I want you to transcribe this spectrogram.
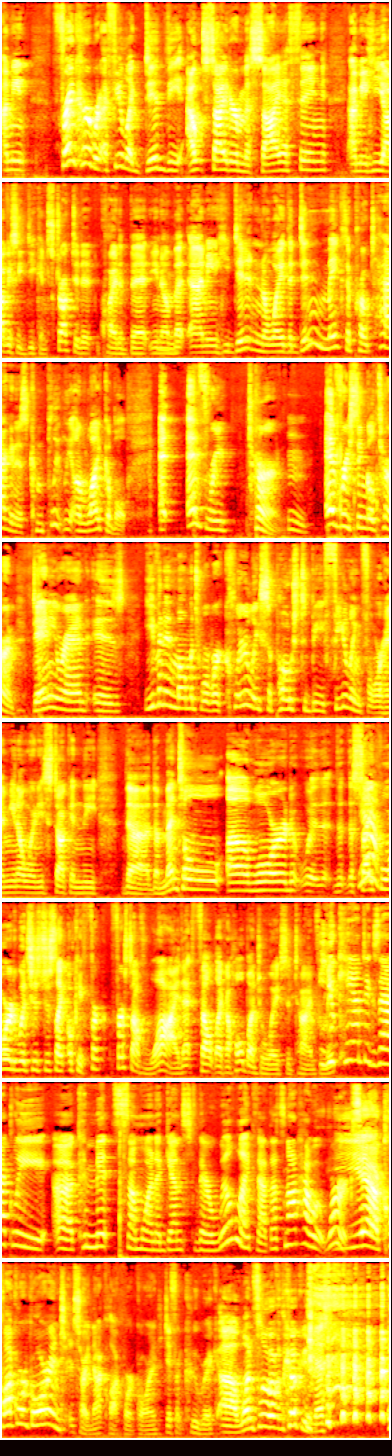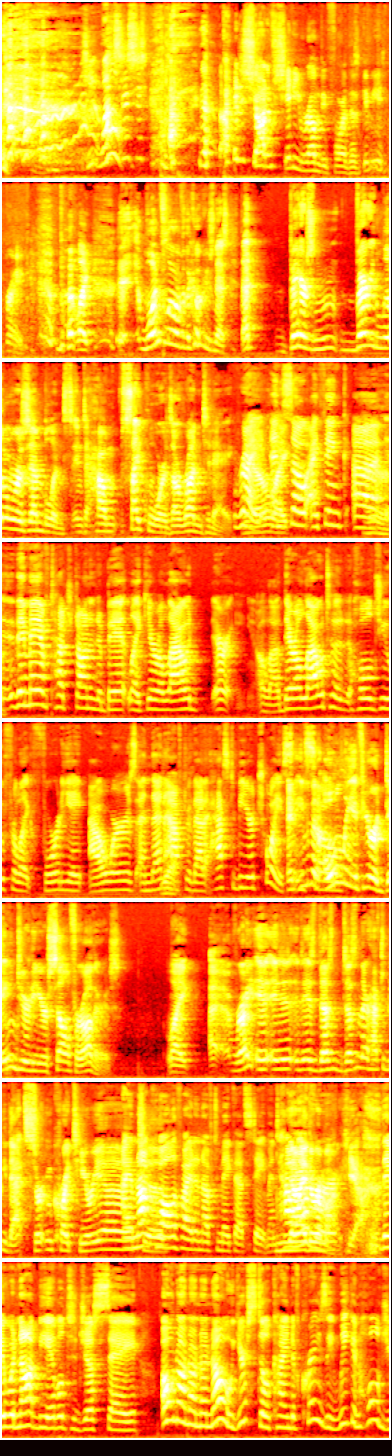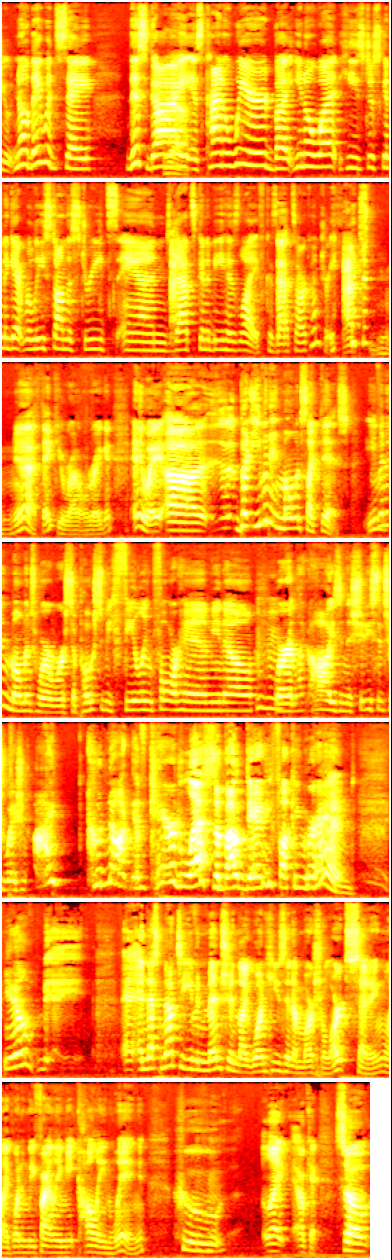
I mean, Frank Herbert, I feel like did the outsider messiah thing. I mean, he obviously deconstructed it quite a bit, you know, mm-hmm. but I mean, he did it in a way that didn't make the protagonist completely unlikable at every turn. Mm. Every single turn, Danny Rand is even in moments where we're clearly supposed to be feeling for him, you know, when he's stuck in the the the mental uh, ward, with the, the psych Yeah. ward, which is just like, okay, fir- first off, why that felt like a whole bunch of wasted time for me. you can't exactly uh, commit someone against their will like that that's not how it works Yeah, Clockwork Orange. Sorry, not Clockwork Orange. Different Kubrick. Uh, One flew over the cuckoo's nest. Gee, well I had a shot of shitty rum before this. Give me a break. But like, one flew over the cuckoo's nest. That bears n- very little resemblance into how psych wards are run today. you right know? and so i think uh, they may have touched on it a bit like you're allowed or allowed they're allowed to hold you for like 48 hours and then Yeah. after that it has to be your choice and even then, only if you're a danger to yourself or others. Like, uh, right? It, it, it is. Doesn't doesn't there have to be that certain criteria? i am not to- qualified enough to make that statement Neither am I. Yeah. they would not be able to just say oh no no no no you're still kind of crazy we can hold you no they would say this guy Yeah. is kind of weird but you know what he's just gonna get released on the streets and that's gonna be his life because that's our country Abs- yeah, thank you, Ronald Reagan. Anyway, uh, but even in moments like this, even in moments where we're supposed to be feeling for him, you know, Mm-hmm. where like, oh, he's in this shitty situation, I could not have cared less about Danny fucking Rand. You know, and that's not to even mention like when he's in a martial arts setting, like when we finally meet Colleen Wing, who, Mm-hmm. like, okay, so.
